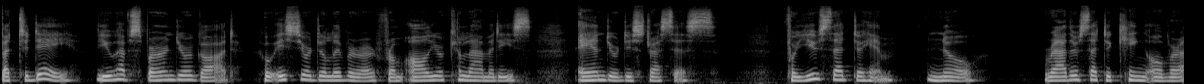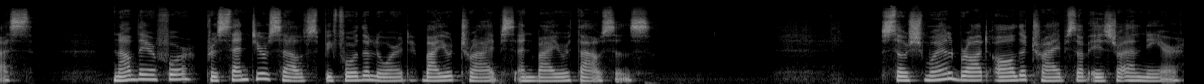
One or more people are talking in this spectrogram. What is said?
But today you have spurned your God, who is your deliverer from all your calamities and your distresses. For you said to him, No, rather set a king over us. Now therefore present yourselves before the Lord by your tribes and by your thousands. So Shmuel brought all the tribes of Israel near,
